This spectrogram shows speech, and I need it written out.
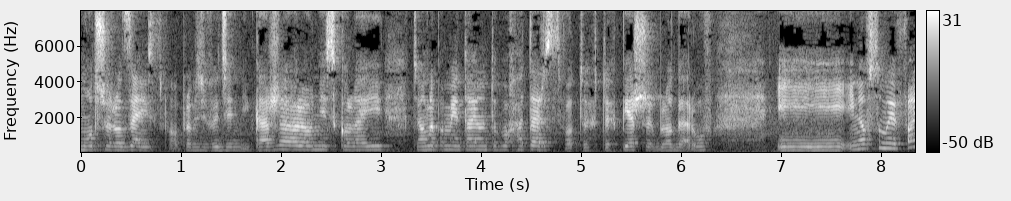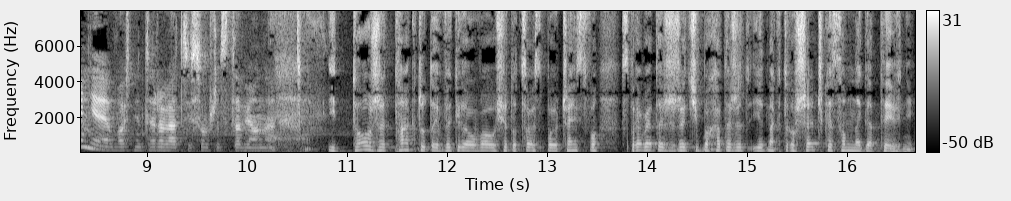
młodsze rodzeństwo prawdziwych dziennikarzy, ale oni z kolei ciągle pamiętają to bohaterstwo tych, tych pierwszych blogerów i, i no w sumie fajnie właśnie te relacje są przedstawione. I to, że tak tutaj wykreowało się to całe społeczeństwo, sprawia też, że ci bohaterzy jednak troszeczkę są negatywni.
